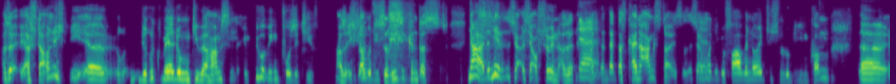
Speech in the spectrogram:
Also erstaunlich, die, äh, die Rückmeldungen, die wir haben, sind überwiegend positiv. Also ich glaube, diese Risiken, das, ja, nee, das ist ja, ist ja auch schön, also, ja. man, dass keine Angst da ist. Das ist ja, ja, immer die Gefahr, wenn neue Technologien kommen, äh,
